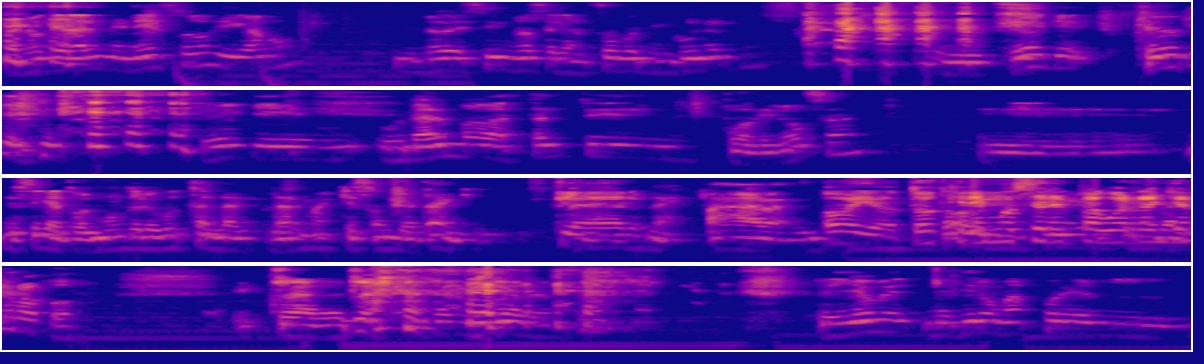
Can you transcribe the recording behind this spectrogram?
para no quedarme en eso, digamos, y no decir no se lanzó por ningún arma, eh, creo que, creo que, creo que un arma bastante poderosa Eh, yo sé que a todo el mundo le gustan las, las armas que son de ataque. Claro. La, la espada. Obvio, todos Todo queremos ser el Power Ranger rojo. Claro, claro, claro. Pero yo me, me tiro más por el.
